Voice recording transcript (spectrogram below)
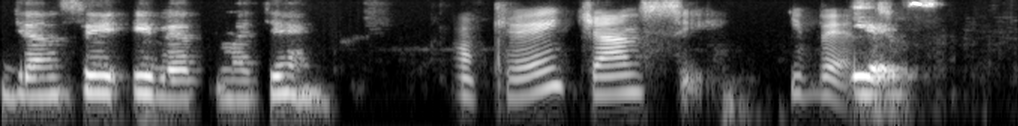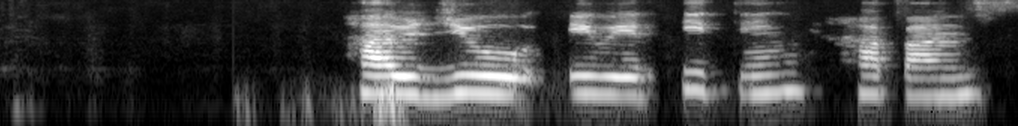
Yancy Yvette Mayen. Okay, Jancy, Yvette. Yes. How you even eating happens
